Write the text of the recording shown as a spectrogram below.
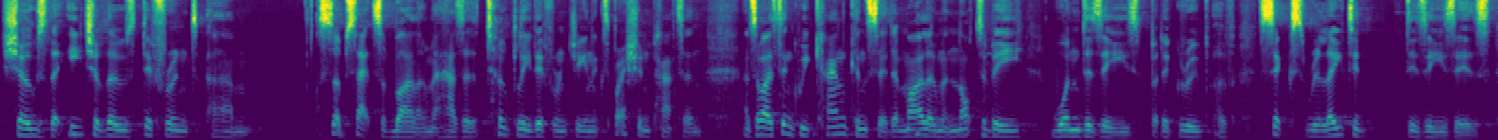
shows that each of those different um, subsets of myeloma has a totally different gene expression pattern. And so I think we can consider myeloma not to be one disease, but a group of six related diseases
